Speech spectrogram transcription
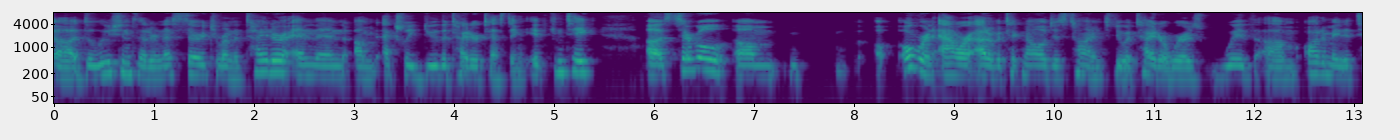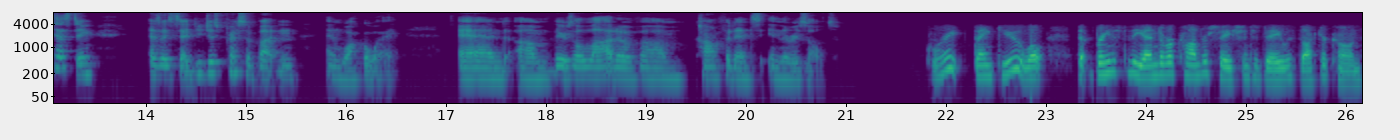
uh, dilutions that are necessary to run a titer and then um, actually do the titer testing. It can take uh, several, um, over an hour out of a technologist's time to do a titer, whereas with um, automated testing, as I said, you just press a button and walk away. And um, there's a lot of um, confidence in the result. Great, thank you. Well, that brings us to the end of our conversation today with Dr. Cohn.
